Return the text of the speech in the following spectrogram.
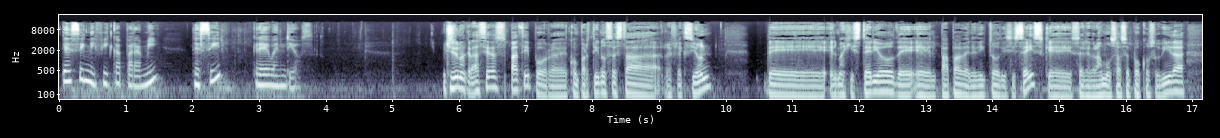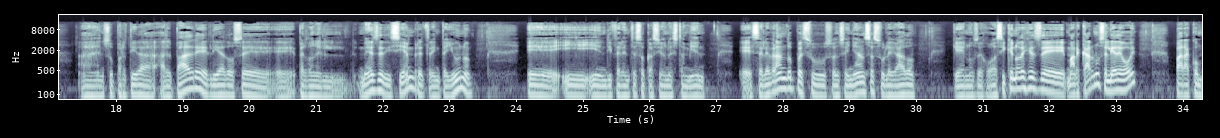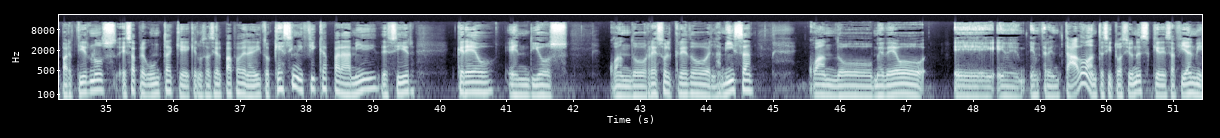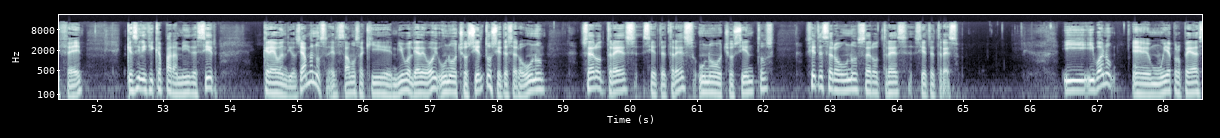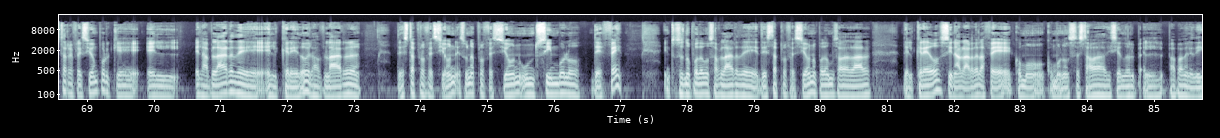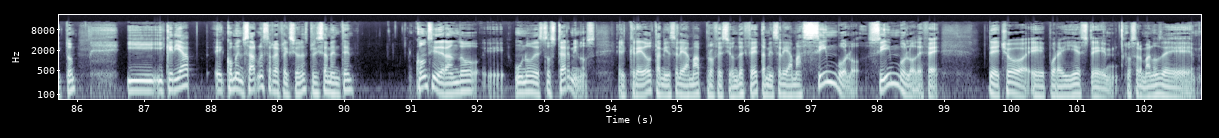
¿Qué significa para mí decir creo en Dios? Muchísimas gracias, Patti, por eh, compartirnos esta reflexión del el magisterio del Papa Benedicto XVI, que celebramos hace poco su vida ah, en su partida al Padre, el día 12, eh, perdón, el mes de diciembre 31, eh, y, y, en diferentes ocasiones también eh, celebrando pues su, enseñanza, su legado que nos dejó. Así que no dejes de marcarnos el día de hoy para compartirnos esa pregunta que nos hacía el Papa Benedicto. ¿Qué significa para mí decir creo en Dios. Cuando rezo el credo en la misa, cuando me veo eh, enfrentado ante situaciones que desafían mi fe, ¿qué significa para mí decir creo en Dios? Llámanos, estamos aquí en vivo el día de hoy, 1-800-701-0373, 1-800-701-0373. Y, y bueno, eh, muy apropiada esta reflexión porque el, el hablar de el credo, el hablar de esta profesión, es una profesión, un símbolo de fe. Entonces no podemos hablar de, de esta profesión, no podemos hablar del credo sin hablar de la fe, como, como nos estaba diciendo el, Papa Benedicto. Y, y quería eh, comenzar nuestras reflexiones precisamente considerando eh, uno de estos términos. El credo también se le llama profesión de fe, también se le llama símbolo, símbolo de fe. De hecho, eh, por ahí este, los hermanos de,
